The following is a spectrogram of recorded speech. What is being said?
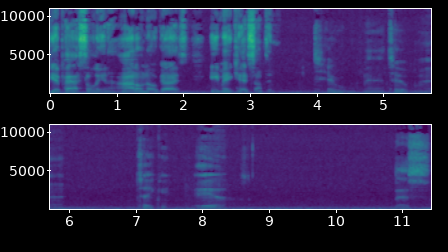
get past Celina. I don't know, guys. He may catch something. Terrible, man. Terrible, man. Taking L's. That's no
